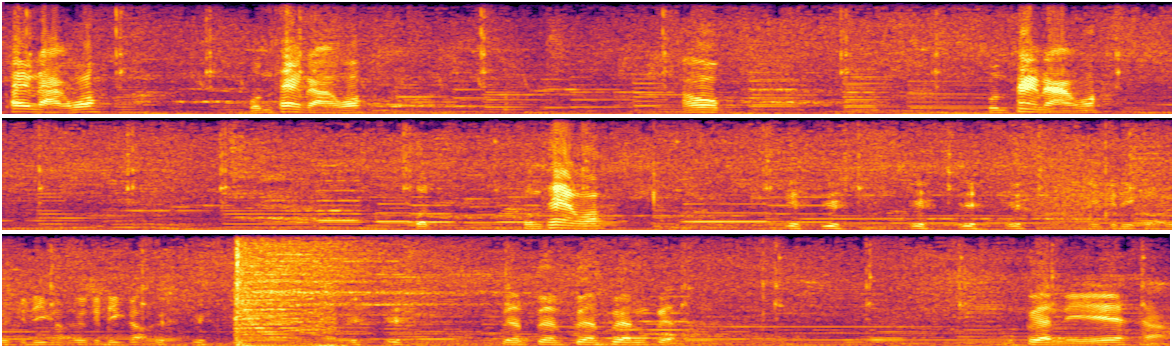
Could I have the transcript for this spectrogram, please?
แท่งดากวะผลแท่งดากวะเอาผลแท่งดากวะผลผลแท่งวะเอ้ยกระดิกเอ้ยกระดิกเอ้ยกระดิกเอ้ยเปลี่ยนเปลี่ยนเปลี่ยนเปลี่ยนเปลี่ยน ปลี่ยนนี้ครับ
